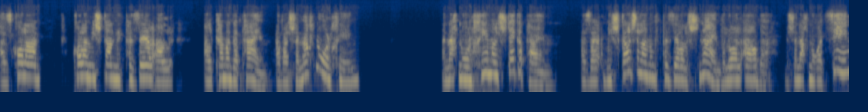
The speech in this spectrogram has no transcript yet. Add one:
אז כל, ה, כל המשקל מתפזר על, על כמה גפיים, אבל כשאנחנו הולכים, אנחנו הולכים על שתי גפיים, אז המשקל שלנו מתפזר על שניים ולא על ארבע. וכשאנחנו רצים,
